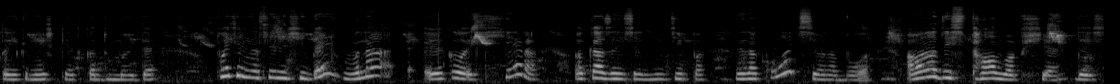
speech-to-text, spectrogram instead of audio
тої книжки, я така думаю, де. Потім на слідуючий день вона якогось хера, оказується, ну, типа, не на колодці вона була, а вона десь там вообще, десь.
